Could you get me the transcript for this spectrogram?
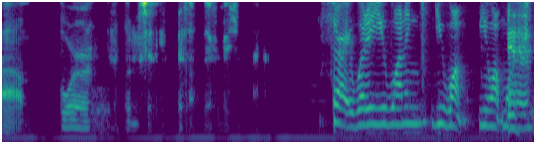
Um, or in the floating city, based off the information. Sorry, what are you wanting? You want you want more If-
